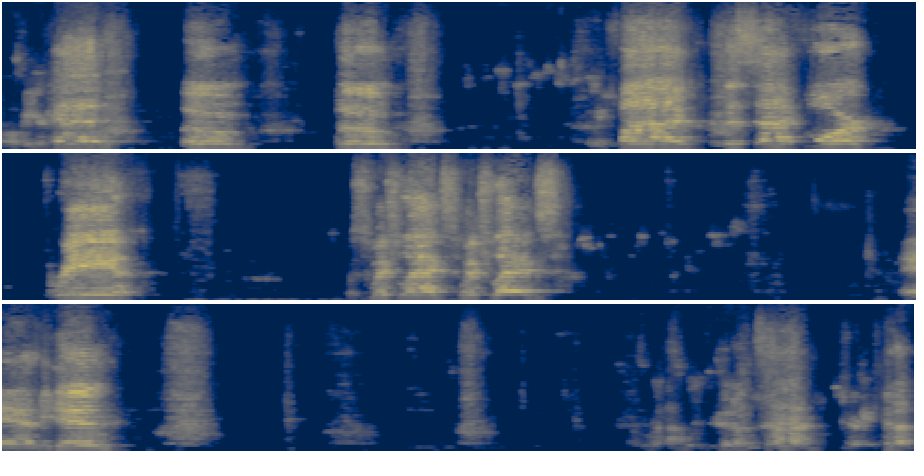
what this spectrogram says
Over your head. Boom. Boom. Five. This side. Four. Three. Switch legs. Switch legs. And begin. Wow, we're good on time. Very good.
